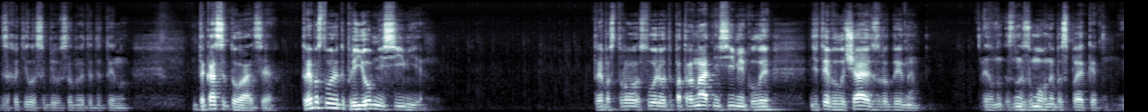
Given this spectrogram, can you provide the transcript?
захотіли собі усиновити дитину? Така ситуація. Треба створювати прийомні сім'ї. Треба створювати патронатні сім'ї, коли дітей вилучають з родини е, з незумовної безпеки і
